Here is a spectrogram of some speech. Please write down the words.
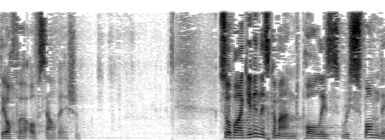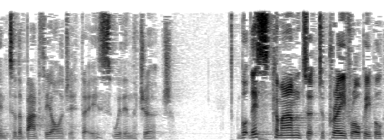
the offer of salvation. So by giving this command, Paul is responding to the bad theology that is within the church. But this command to, to pray for all people,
